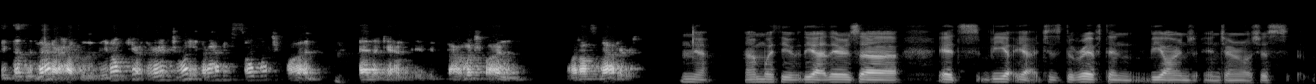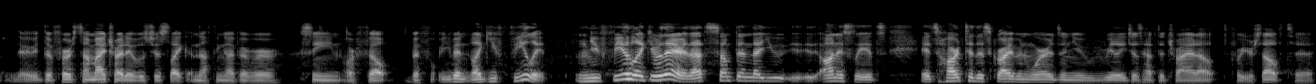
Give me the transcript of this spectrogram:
it doesn't matter how good they don't care. They're enjoying it. They're having so much fun. And again, if it's that much fun, what else matters? Yeah. I'm with you. Yeah, there's uh, it's VR. Yeah, just the Rift and VR in, in general is just the first time I tried it was just like nothing I've ever seen or felt before. Even like you feel it you feel like you're there. That's something that you honestly it's it's hard to describe in words and you really just have to try it out for yourself to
